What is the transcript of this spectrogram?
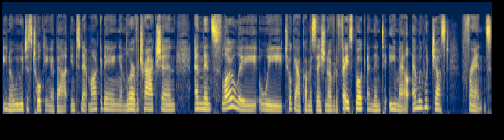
you know, we were just talking about internet marketing and law of attraction. And then slowly we took our conversation over to Facebook and then to email, and we were just friends.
